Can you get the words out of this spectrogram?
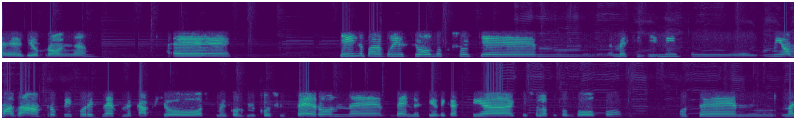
ε, δύο χρόνια. Ε, και είναι πάρα πολύ αισιόδοξο και μ, με συγκινεί που μια ομάδα άνθρωποι χωρίς να έχουν κάποιο ας πούμε, οικονομικό συμφέρον ε, μπαίνουν στη διαδικασία και σε όλο αυτόν τον κόπο ώστε μ, να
